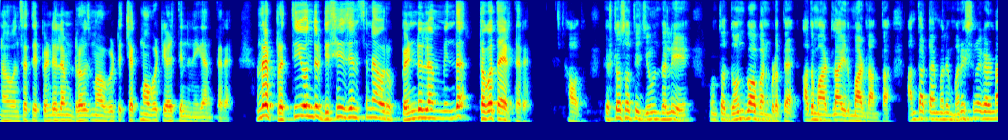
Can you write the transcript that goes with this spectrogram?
ನಾವು ಒಂದ್ಸತಿ ಪೆಂಡುಲಮ್ ಡ್ರೌಸ್ ಮಾಡ್ಬಿಟ್ಟು ಚೆಕ್ ಮಾಡ್ಬಿಟ್ಟು ಹೇಳ್ತೀನಿ ನಿನಗೆ ಅಂತಾರೆ. ಅಂದ್ರೆ ಪ್ರತಿಯೊಂದು ಡಿಸಿಷನ್ಸ್ನ ಅವರು ಪೆಂಡುಲಮ್ ಇಂದ ತಗೋತಾ ಇರ್ತಾರೆ. ಹೌದು. ಎಷ್ಟೋ ಸತಿ ಜೀವನದಲ್ಲಿ ಒಂಥ ದ್ವಂದ್ವ ಬಂದ್ಬಿಡುತ್ತೆ. ಅದು ಮಾಡ್ಲಾ, ಇದು ಮಾಡ್ಲಾ ಅಂತ. ಅಂಥ ಟೈಮಲ್ಲಿ ಮನುಷ್ಯರುಗಳನ್ನ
